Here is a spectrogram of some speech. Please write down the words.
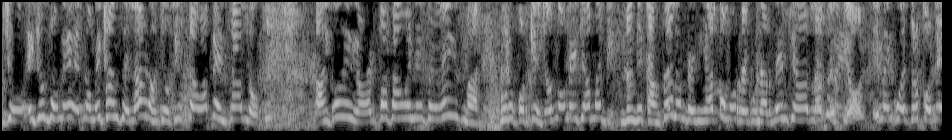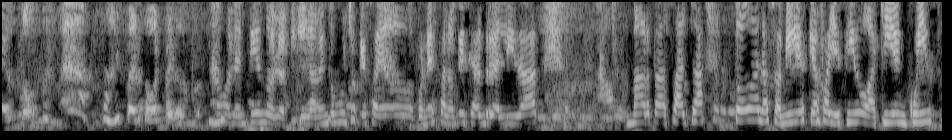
yo, ellos no me, no me cancelaron, yo sí estaba pensando, algo debió haber pasado en ese basement, pero porque ellos no me llaman, no me cancelan, venía como regularmente a dar la sesión y me encuentro con esto. Ay, perdón, pero... No, lo entiendo, lamento mucho que se haya dado con esta noticia. En realidad, Marta, Sacha, todas las familias que han fallecido aquí en Queens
